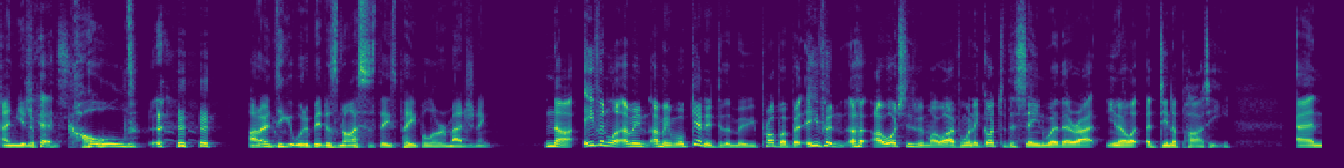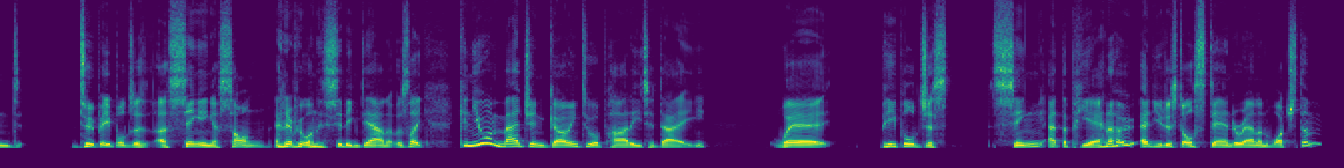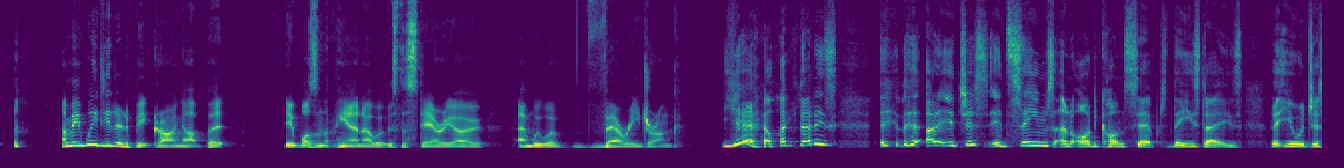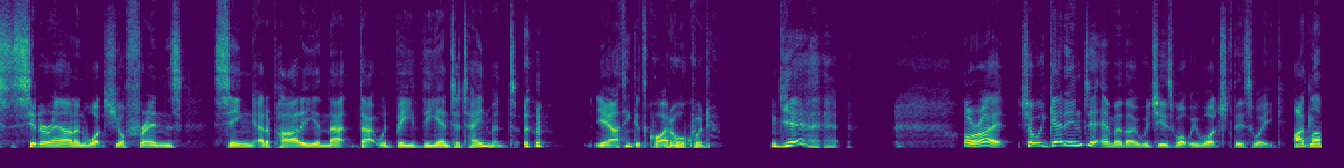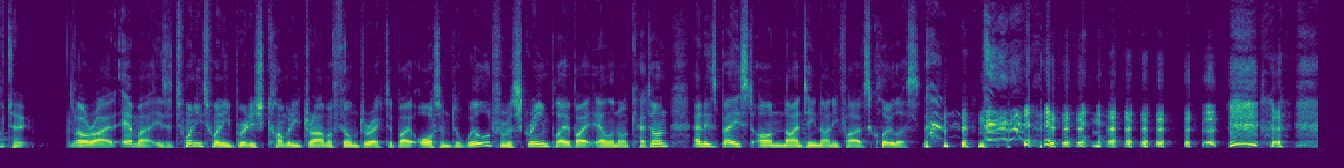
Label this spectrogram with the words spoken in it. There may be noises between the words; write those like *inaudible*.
and you'd have Yes. been cold. *laughs* I don't think it would have been as nice as these people are imagining. No, even like I mean, I mean, we'll get into the movie proper, but even uh, *laughs* I watched this with my wife, and when it got to the scene where they're at, you know, like a dinner party, and two people just are singing a song, *laughs* and everyone is sitting down, it was like, can you imagine going to a party today where people just sing at the piano and you just all stand around and watch them? I mean, we did it a bit growing up, but it wasn't the piano, it was the stereo, and we were very drunk. Yeah, *laughs* like that is *laughs* it just it seems an odd concept these days that you would just sit around and watch your friends sing at a party and that that would be the entertainment. *laughs* Yeah, I think it's quite awkward. yeah. All right. Shall we get into Emma though, which is what we watched this week? I'd love to. All right, Emma is a 2020 British comedy drama film directed by Autumn de Wilde from a screenplay by Eleanor Catton and is based on 1995's Clueless.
